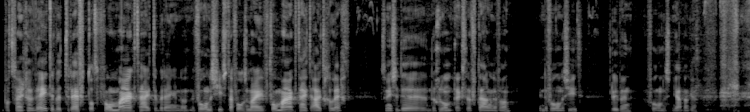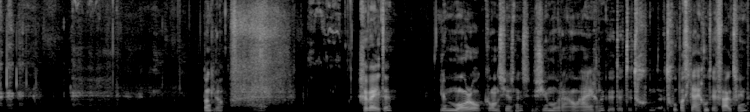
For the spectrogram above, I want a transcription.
Wat zijn geweten betreft tot volmaaktheid te brengen. De volgende sheet staat volgens mij volmaaktheid uitgelegd. Tenminste, de, de grondtekst, de vertaling daarvan. In de volgende sheet. Ruben, volgende. Ja, dank je. dank je wel. Geweten, je moral consciousness, dus je moraal eigenlijk, het, het, het, goed, wat jij goed en fout vindt.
